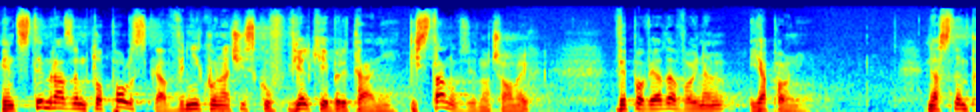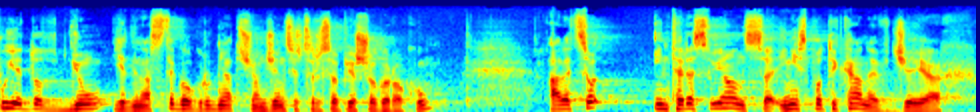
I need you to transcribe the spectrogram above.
więc tym razem to Polska w wyniku nacisków Wielkiej Brytanii i Stanów Zjednoczonych wypowiada wojnę Japonii. Następuje do dniu 11 grudnia 1941 roku, ale co interesujące i niespotykane w dziejach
